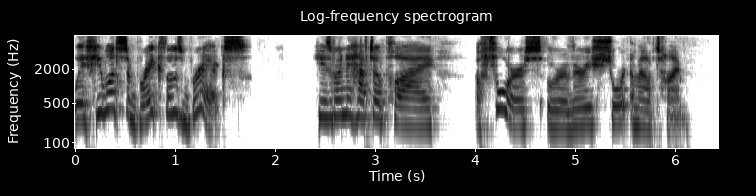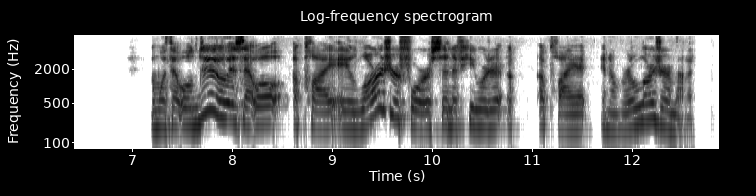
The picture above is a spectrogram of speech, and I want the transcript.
If he wants to break those bricks, he's going to have to apply a force over a very short amount of time. And what that will do is that will apply a larger force than if he were to apply it in over a larger amount of time.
